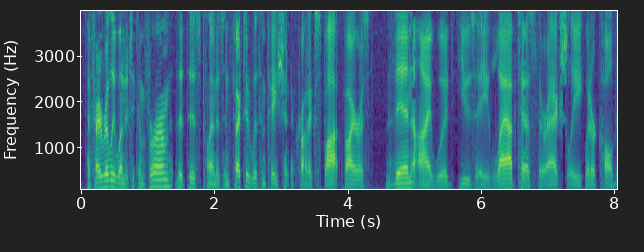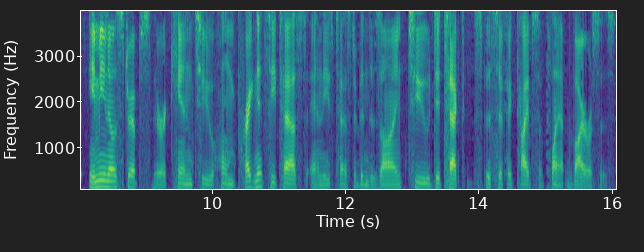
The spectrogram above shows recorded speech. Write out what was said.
If I really wanted to confirm that this plant is infected with impatiens necrotic spot virus, then I would use a lab test. They're actually what are called immunostrips. They're akin to home pregnancy tests, and these tests have been designed to detect specific types of plant viruses.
